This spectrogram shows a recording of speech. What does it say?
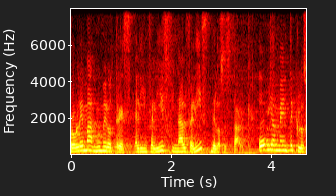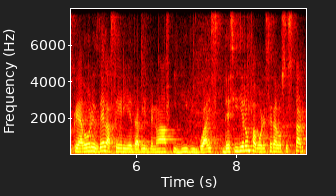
Problema número 3. El infeliz final feliz de los Stark. Obviamente que los creadores de la serie, David Benoit y D.B. Weiss, decidieron favorecer a los Stark,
